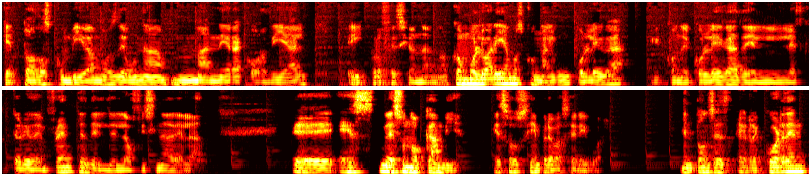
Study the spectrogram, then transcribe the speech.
que todos convivamos de una manera cordial y profesional, ¿no? Como lo haríamos con algún colega con el colega del escritorio de enfrente, del de la oficina de al lado. Eh, es, eso no cambia, eso siempre va a ser igual. Entonces, eh, recuerden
